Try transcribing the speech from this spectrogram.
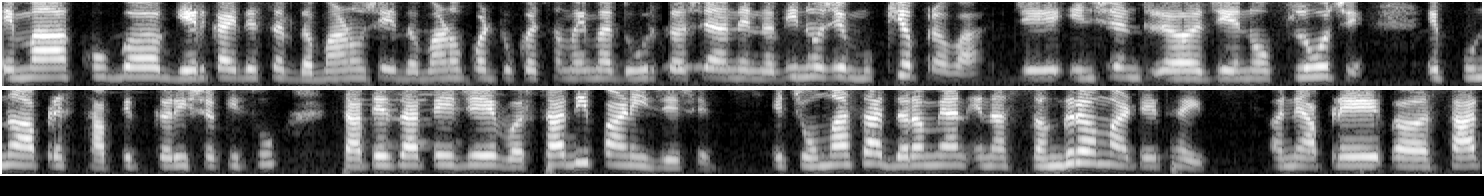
એમાં ખૂબ ગેરકાયદેસર દબાણો છે. એ દબાણો પણ ટૂંક જ સમયમાં દૂર થશે અને નદીનો જે મુખ્ય પ્રવાહ, જે એન્શિયન્ટ જેનો ફ્લો છે, એ પુનઃ આપણે સ્થાપિત કરી શકીશું. સાથે સાથે જે વરસાદી પાણી જે છે, એ ચોમાસા દરમિયાન એના સંગ્રહ માટે થઈ અને આપણે સાત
